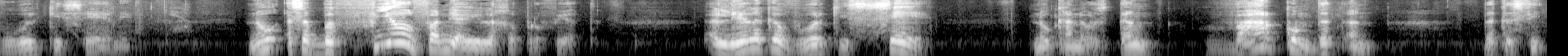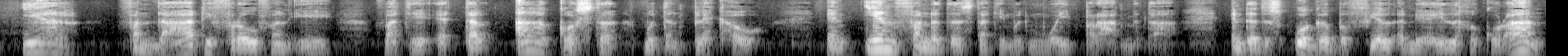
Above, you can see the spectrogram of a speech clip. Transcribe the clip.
woordjie sê nie. Nou is 'n beveel van die heilige profeet. 'n Lelike woordjie sê. Nou kan ons ding, waar kom dit in? Dit is die eer van daardie vrou van u wat jy tel alle koste moet in plek hou. En een van dit is dat jy moet mooi praat met haar. En dit is ook 'n bevel in die Heilige Koran,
